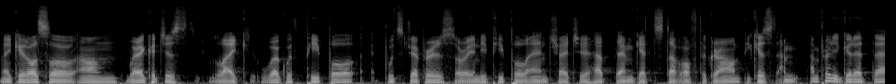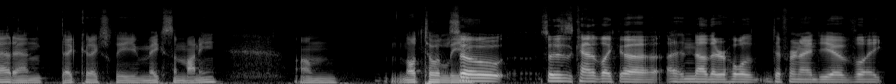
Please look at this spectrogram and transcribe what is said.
that could also um where I could just like work with people, bootstrappers or indie people and try to help them get stuff off the ground because I'm I'm pretty good at that and that could actually make some money. Um not totally So, so this is kind of like a another whole different idea of like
